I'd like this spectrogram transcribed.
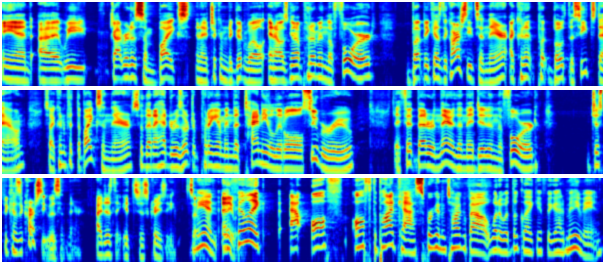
And uh, we got rid of some bikes, and I took them to Goodwill, and I was gonna put them in the Ford. But because the car seat's in there, I couldn't put both the seats down, so I couldn't fit the bikes in there. So then I had to resort to putting them in the tiny little Subaru. They fit better in there than they did in the Ford, just because the car seat was in there. I just think it's just crazy. So, Man, anyway. I feel like off off the podcast, we're going to talk about what it would look like if we got a minivan.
